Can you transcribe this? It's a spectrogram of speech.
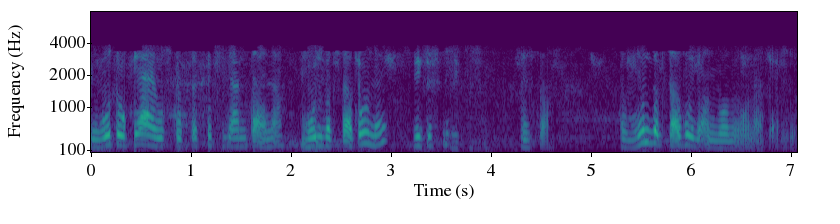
वो तो क्या है, उसको प्रत्यक्ष जानता है ना? मूल वक्ता कौन है? श्री कृष्ण ऐसा। तो मूल वक्ता को जो अनुभव में होना चाहिए।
